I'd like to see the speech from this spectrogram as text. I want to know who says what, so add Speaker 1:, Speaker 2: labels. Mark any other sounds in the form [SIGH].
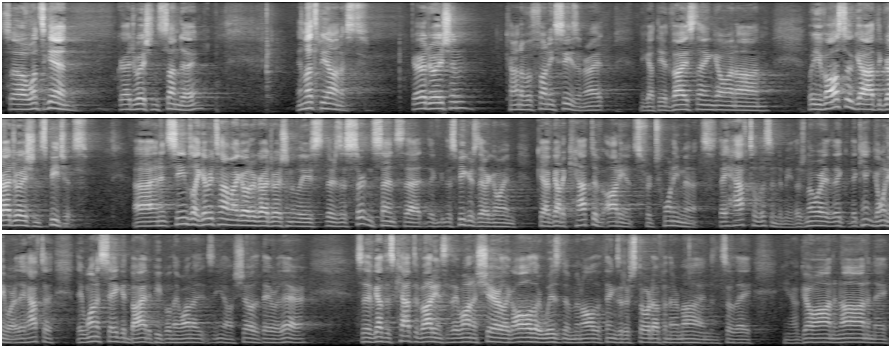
Speaker 1: So, once again, graduation Sunday. And let's be honest graduation, kind of a funny season, right? You got the advice thing going on, but you've also got the graduation speeches. Uh, and it seems like every time I go to graduation, at least, there's a certain sense that the, the speakers there are going, okay, I've got a captive audience for 20 minutes. They have to listen to me. There's no way, they, they can't go anywhere. They have to, they want to say goodbye to people and they want to, you know, show that they were there. So they've got this captive audience that they want to share like all their wisdom and all the things that are stored up in their mind. And so they, you know, go on and on and they,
